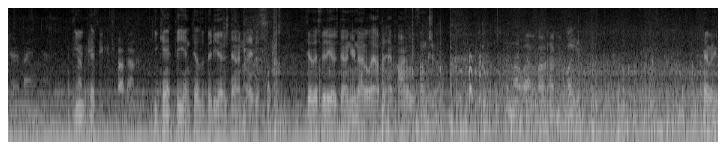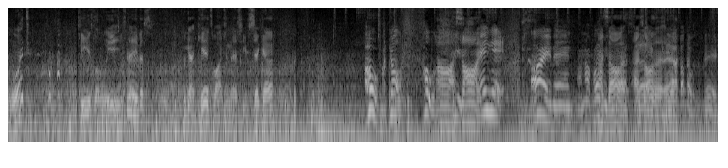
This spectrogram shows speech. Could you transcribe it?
pee or anything? If you- Not pee, if- so you can spot pounder. You can't pee until the video's done, Davis. Till this video's done, you're not allowed to have bodily function. I'm not allowed, allowed to have your pleasure. Have any what? Jeez Louise, hmm. Davis. We got kids watching this, you sicko. Oh my gosh! Holy Oh, I saw it. Dang it! All right, man. I'm not playing. I saw it. I saw that, Yeah, yeah. I thought that was a fish.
